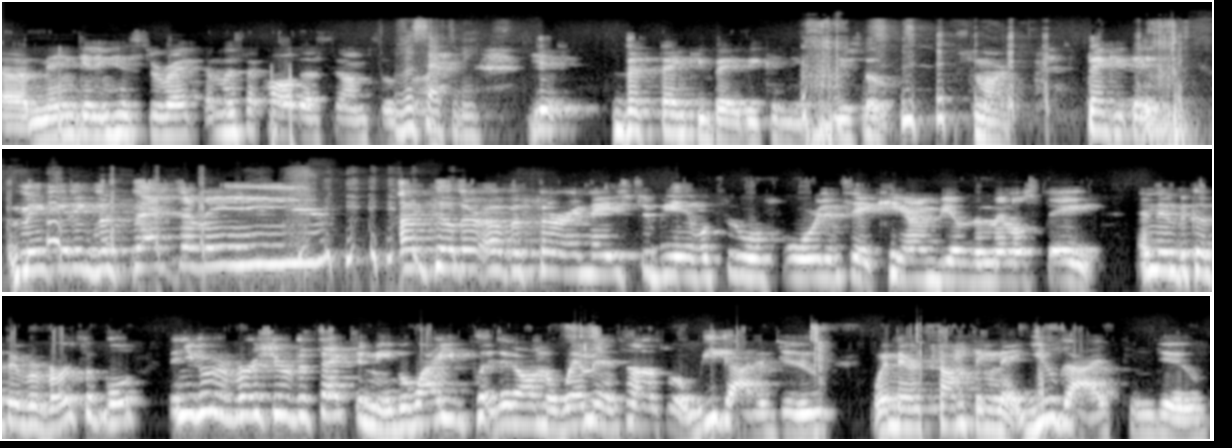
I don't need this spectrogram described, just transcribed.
uh, men getting hysterectomy. What's that called? That's I'm so sorry. Vasectomy. Yeah, the, thank you, baby. Kenice. You're so smart. Thank you, thank you. Men getting vasectomies until they're of a certain age to be able to afford and take care and be of the mental state. And then because they're reversible, then you can reverse your vasectomy. But why are you putting it on the women and telling us what we got to do when there's something that you guys can do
